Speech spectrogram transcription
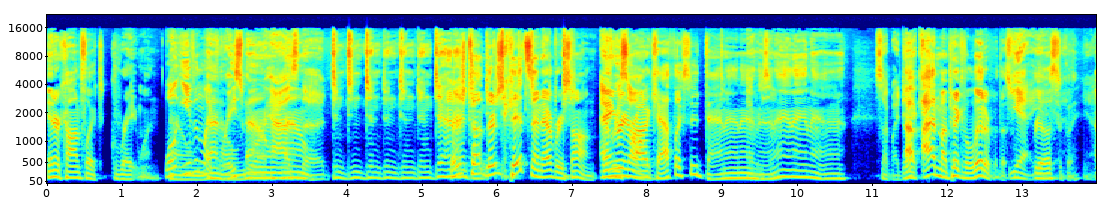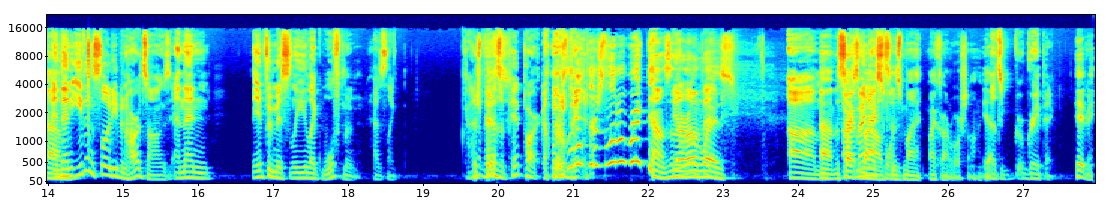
Inner conflict, great one. Well, No, even like no, Race no, War has no. the dun, dun, dun, dun, dun, dun, dun, There's ton, there's pits in every song. Every Angry and song. erotic Catholics, dude. Every song. Da-na-na-na-na-na. suck my I, dick. I had my pick of the litter with this. one, yeah, yeah, realistically. yeah, Um, and then even slow deep and hard songs, and then infamously like Wolfman has like kind There's of has a pits. pit part a there's little bit. there's little breakdowns in Yeah, their own bit. ways. Um, Um, all sex right, and my violence next one. is my my carnivore song. Yeah, That's a great pick. hit me.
